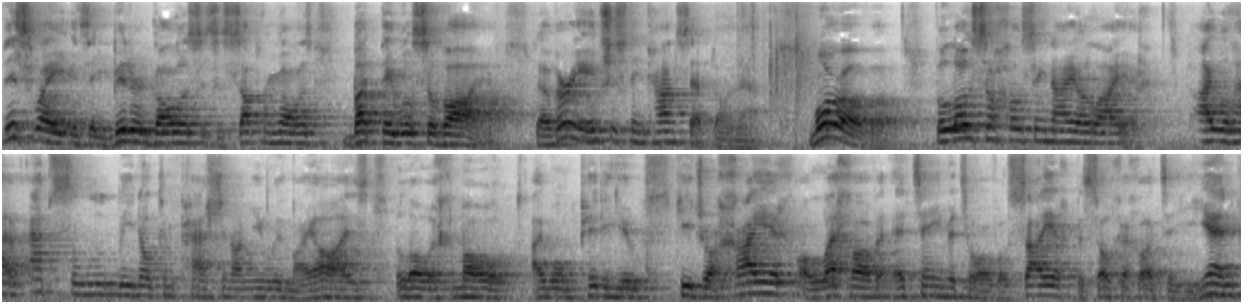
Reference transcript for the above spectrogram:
This way, it's a bitter Golis, it's a suffering Golis, but they will survive. So, a very interesting concept on that. Moreover. I will have absolutely no compassion on you with my eyes. I won't pity you. Ki drachayich olecha ve'etein v'torvosayich besochecha tehiyen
